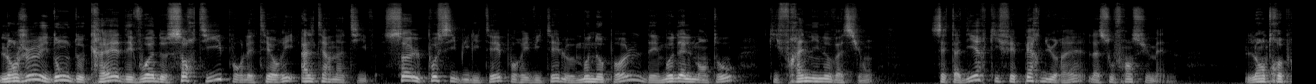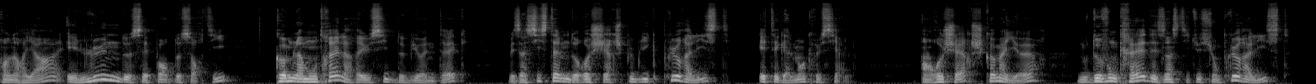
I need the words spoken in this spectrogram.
L'enjeu est donc de créer des voies de sortie pour les théories alternatives, seule possibilité pour éviter le monopole des modèles mentaux qui freinent l'innovation, c'est-à-dire qui fait perdurer la souffrance humaine. L'entrepreneuriat est l'une de ces portes de sortie, comme l'a montré la réussite de BioNTech, mais un système de recherche publique pluraliste est également crucial. En recherche, comme ailleurs, nous devons créer des institutions pluralistes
